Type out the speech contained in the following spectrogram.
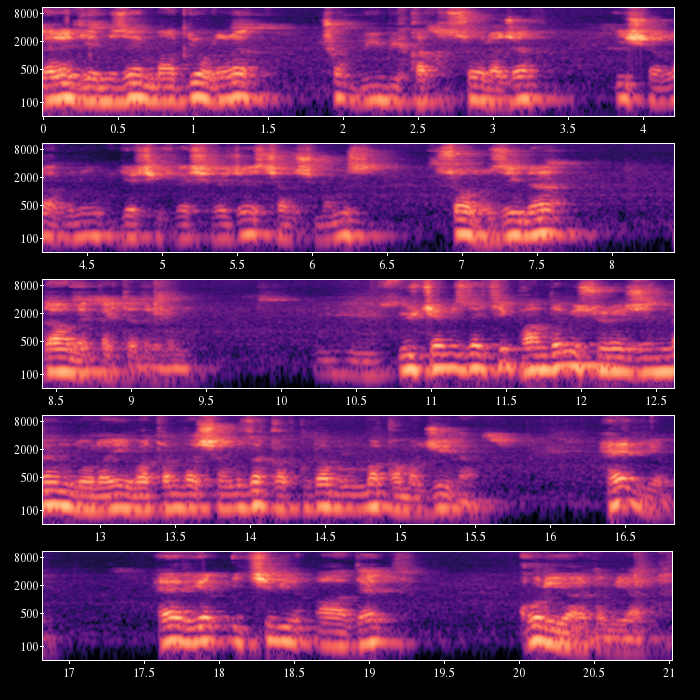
belediyemize maddi olarak çok büyük bir katkısı olacak. İnşallah bunu gerçekleştireceğiz. Çalışmamız son hızıyla devam etmektedir bunun. Ülkemizdeki pandemi sürecinden dolayı vatandaşlarımıza katkıda bulunmak amacıyla her yıl her yıl 2000 adet kol yardımı yaptık.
